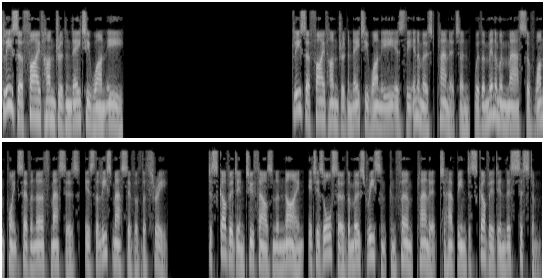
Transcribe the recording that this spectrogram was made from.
Gliese 581e Gliese 581e is the innermost planet and, with a minimum mass of 1.7 Earth masses, is the least massive of the three. Discovered in 2009, it is also the most recent confirmed planet to have been discovered in this system.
